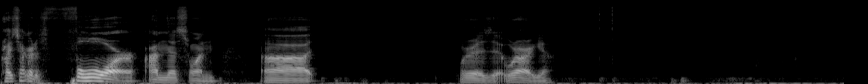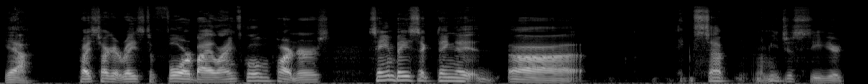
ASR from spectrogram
price target is four on this one. Uh, where is it? Where are you? Yeah, price target raised to four by Alliance Global Partners. Same basic thing that, uh, except let me just see here.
